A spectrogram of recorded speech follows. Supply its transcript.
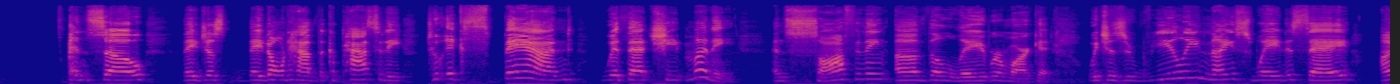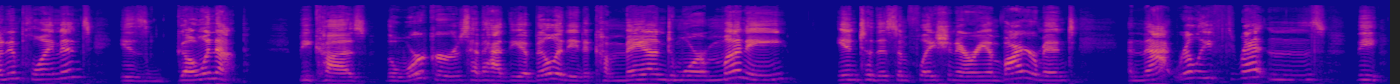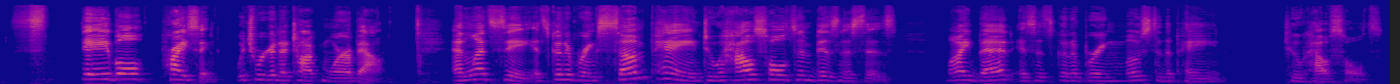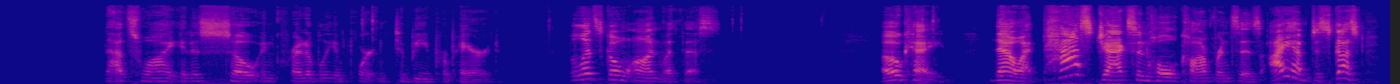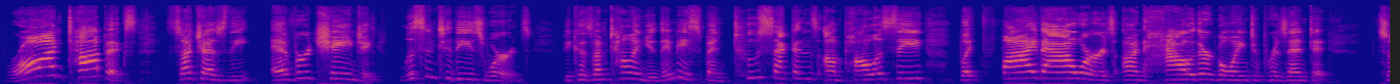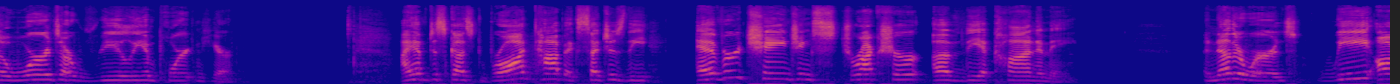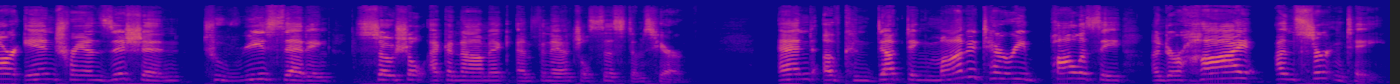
and so they just they don't have the capacity to expand with that cheap money and softening of the labor market, which is a really nice way to say unemployment is going up because the workers have had the ability to command more money into this inflationary environment. And that really threatens the stable pricing which we're going to talk more about. And let's see, it's going to bring some pain to households and businesses. My bet is it's going to bring most of the pain to households. That's why it is so incredibly important to be prepared. But let's go on with this. Okay, now at past Jackson Hole conferences, I have discussed broad topics such as the ever changing, Listen to these words because I'm telling you, they may spend two seconds on policy, but five hours on how they're going to present it. So, words are really important here. I have discussed broad topics such as the ever changing structure of the economy. In other words, we are in transition to resetting social, economic, and financial systems here, and of conducting monetary policy under high uncertainty.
